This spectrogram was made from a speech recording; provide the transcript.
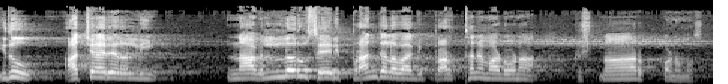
ಇದು ಆಚಾರ್ಯರಲ್ಲಿ ನಾವೆಲ್ಲರೂ ಸೇರಿ ಪ್ರಾಂಜಲವಾಗಿ ಪ್ರಾರ್ಥನೆ ಮಾಡೋಣ. ಕೃಷ್ಣಾರ್ಪಣಮಸ್ತು.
